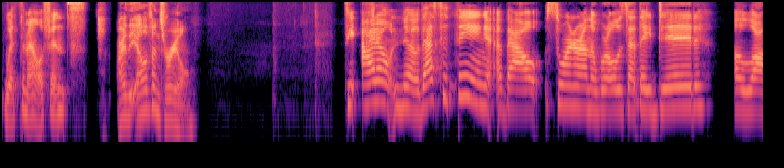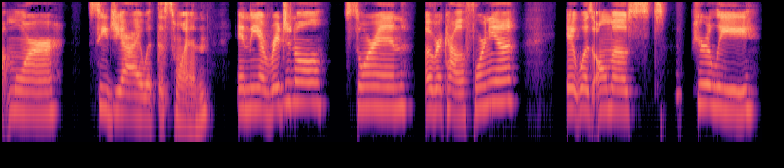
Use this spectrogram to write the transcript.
with some elephants. Are the elephants real? See, I don't know. That's the thing about soaring around the world is that they did a lot more CGI with this one. In the original Soarin' over California, it was almost purely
